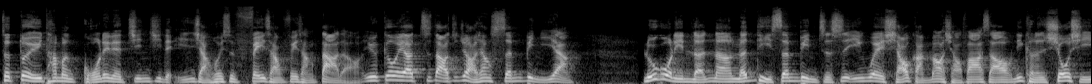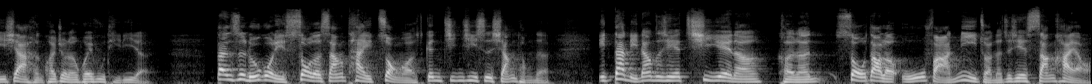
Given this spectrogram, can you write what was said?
这对于他们国内的经济的影响会是非常非常大的啊！因为各位要知道，这就好像生病一样，如果你人呢，人体生病只是因为小感冒、小发烧，你可能休息一下，很快就能恢复体力了。但是如果你受的伤太重哦，跟经济是相同的，一旦你让这些企业呢，可能受到了无法逆转的这些伤害哦，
